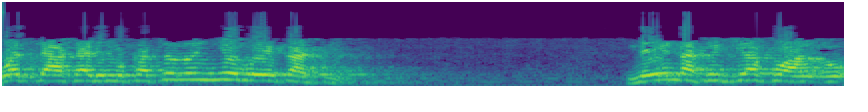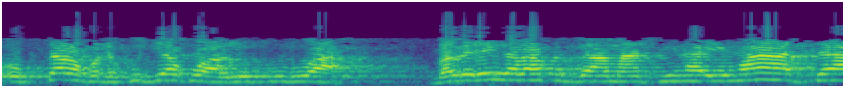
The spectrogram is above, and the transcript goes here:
wadde akalimu katono nnyo bwe kati. Naye nga kwo tekujja kwanukulwa. Babeere nga bakugamba nti haihaata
